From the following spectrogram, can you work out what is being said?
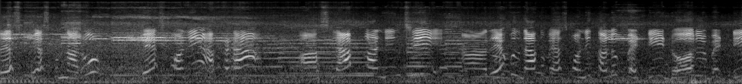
వేసు వేసుకున్నారు. వేసుకొని అక్కడ స్లాబ్ కాండించి రేకుల దాకా వేసుకొని తలుపు పెట్టి డోర్లు పెట్టి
